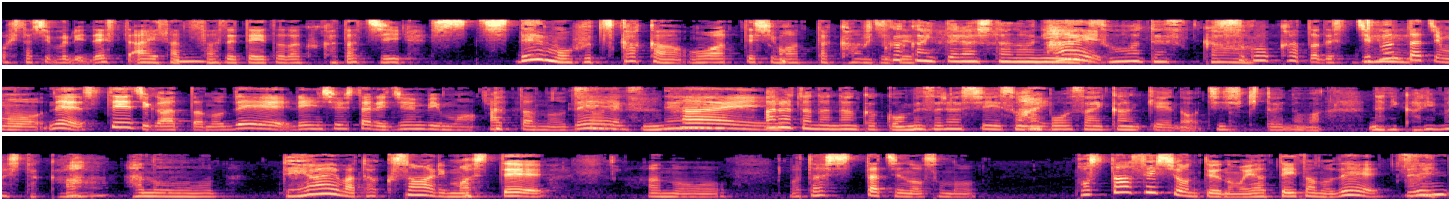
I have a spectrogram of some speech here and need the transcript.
お久しぶりですって挨拶させていただく形で、もう2日間終わってしまった感じです。2日間行ってらしたのに、はい、そうですか。すごかったです。自分たちもね、ステージがあったので、練習したり準備もあったので、そうですね。はい。新たななんかこう珍しいその防災関係の知識というのは何かありましたか、はい、ああの、出会いはたくさんありまして、あの、私たちのそのポスターセッションっていうのもやっていたので、はい、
